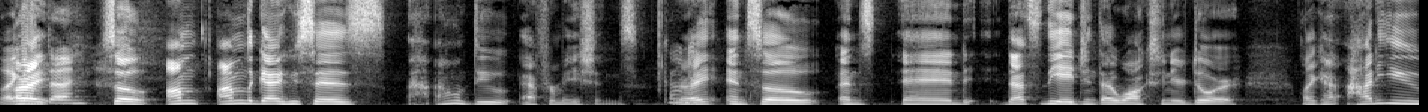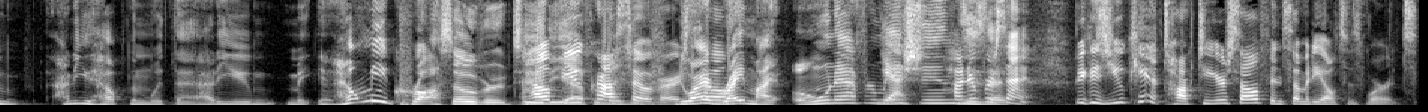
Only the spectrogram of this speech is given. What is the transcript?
Like All I'm done. So I'm I'm the guy who says I don't do affirmations, Got it. right? And so and and that's the agent that walks in your door. Like how, how do you how do you help them with that? How do you make help me cross over to Help the you cross over. Do I write my own Yes, affirmations? hundred that- percent. Because you can't talk to yourself in somebody else's words.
